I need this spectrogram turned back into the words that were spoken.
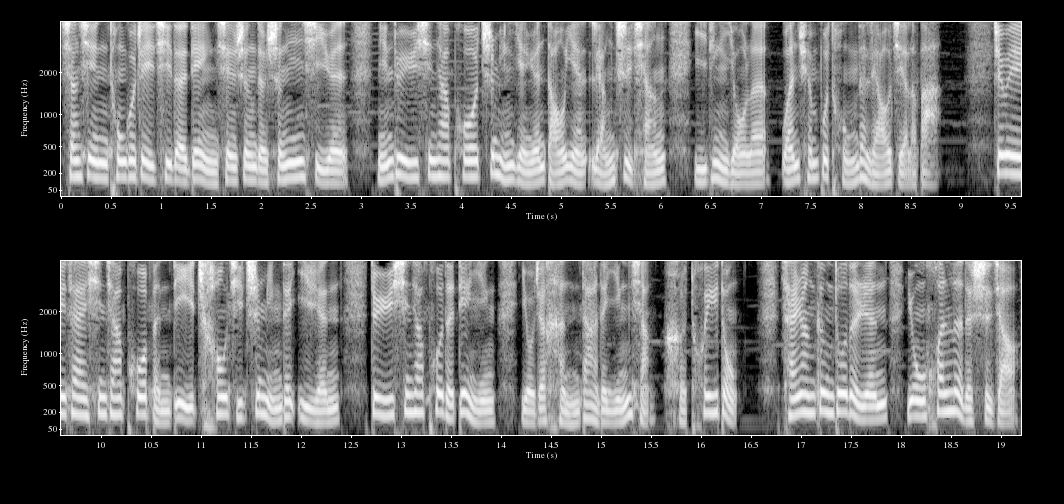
相信通过这一期的电影先生的声音戏院，您对于新加坡知名演员导演梁志强一定有了完全不同的了解了吧？这位在新加坡本地超级知名的艺人，对于新加坡的电影有着很大的影响和推动，才让更多的人用欢乐的视角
